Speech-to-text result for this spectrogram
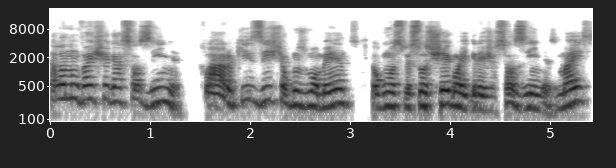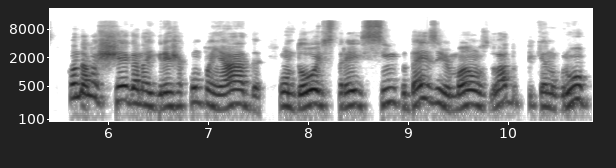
ela não vai chegar sozinha. Claro que existe alguns momentos, algumas pessoas chegam à igreja sozinhas, mas quando ela chega na igreja acompanhada, com dois, três, cinco, dez irmãos lá do pequeno grupo,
